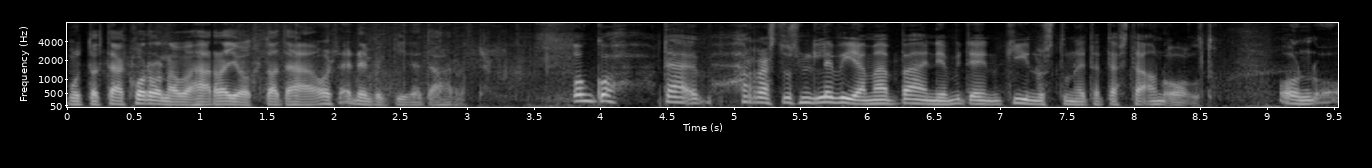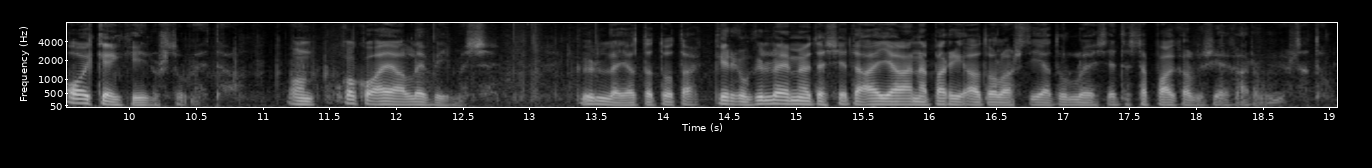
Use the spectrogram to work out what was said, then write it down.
Mutta tämä korona vähän rajoittaa, tähän olisi enemmänkin näitä harrastajia. Onko tämä harrastus leviämään päin ja miten kiinnostuneita tästä on oltu? On oikein kiinnostuneita. On koko ajan leviämässä. Kyllä, jotta tuota, kirkon kyllä ei myötä sieltä ajaa aina pari autolastia tulee sieltä sitä paikallisia karviosta tullut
